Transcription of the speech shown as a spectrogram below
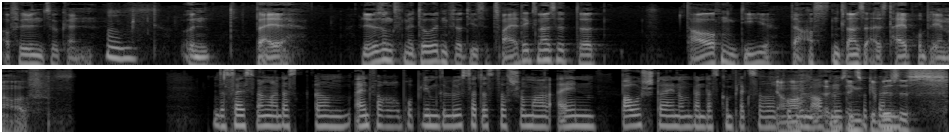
erfüllen zu können. hm. Und bei Lösungsmethoden für diese zweite Klasse, da tauchen die der ersten Klasse als Teilprobleme auf. das heißt, wenn man das ähm, einfachere Problem gelöst hat, ist das schon mal ein Baustein, um dann das komplexere Problem auch ein, lösen ein zu können. gewisses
